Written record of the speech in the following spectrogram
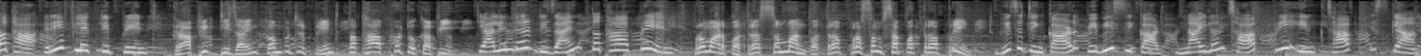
तथा reflective print. Graphic design computer print तथा फोटोकपी। क्यालेन्डर डिजाइन तथा प्रिन्ट। प्रमाण पत्र सम्मान पत्र प्रशंसा पत्र print. Visiting card PVC card nylon छाप प्री इन्क छाप scan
